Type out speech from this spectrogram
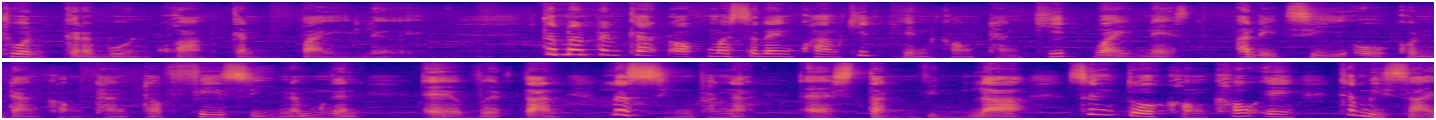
ถ้วนกระบวนความกันไปเลย แต่มันเป็นการออกมาแสดงความคิดเห็นของทางคิดไวเนส อดีต CEO คนดังของทางท็อฟฟี่สีน้ำเงินเอเวอร์ตัน และสิงห์ผงะแอสตันวินล่า ซึ่งตัวของเขาเองก็มีสาย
